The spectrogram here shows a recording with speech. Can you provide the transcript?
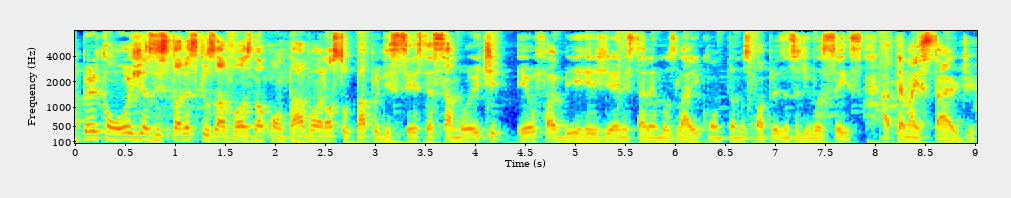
percam hoje as histórias que os avós não contavam. É nosso papo de sexta essa noite. Eu, Fabi e Regiane estaremos lá e contamos com a presença de vocês. Até mais tarde.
